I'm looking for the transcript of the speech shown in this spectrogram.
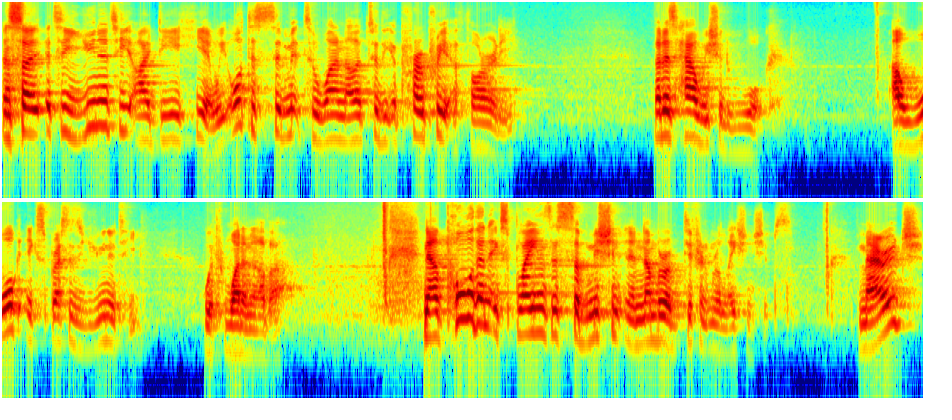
And so it's a unity idea here. We ought to submit to one another to the appropriate authority. That is how we should walk. Our walk expresses unity with one another. Now, Paul then explains this submission in a number of different relationships marriage,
